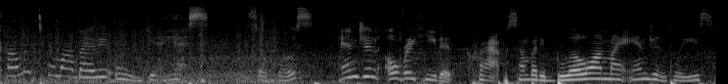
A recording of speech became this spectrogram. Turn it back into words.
Come to my baby. Ooh, yeah, yes. So close. Engine overheated. Crap. Somebody blow on my engine, please.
